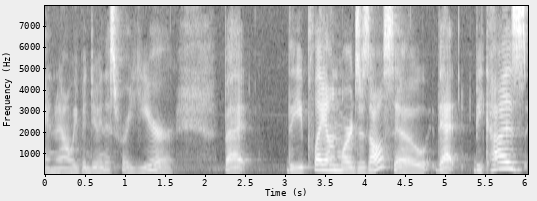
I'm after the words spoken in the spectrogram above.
and now we've been doing this for a year. But the play on words is also that because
